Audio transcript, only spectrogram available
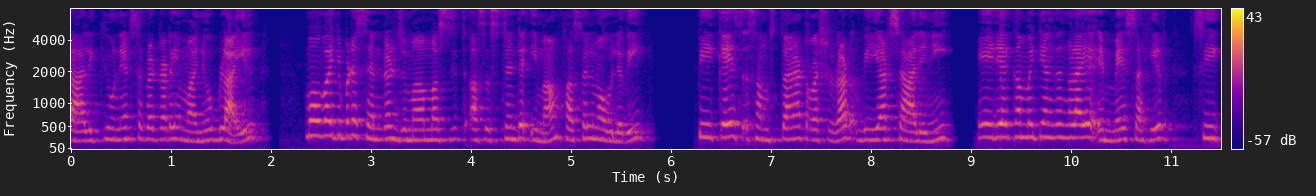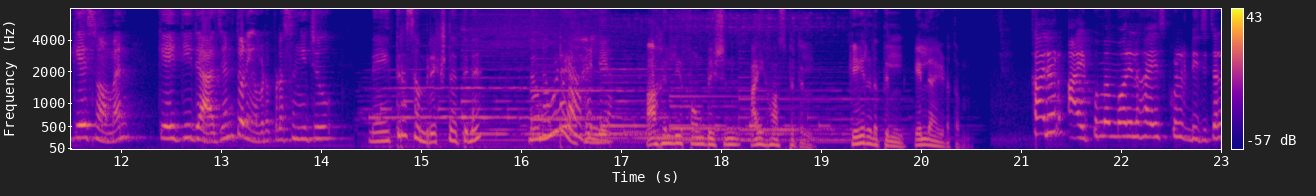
taluk union secretary Manu ബ്ലായിൽ മൂവാറ്റുപുഴ സെൻട്രൽ ജുമാ മസ്ജിദ് അസിസ്റ്റന്റ് ഇമാം Fazal Moulavi P K S സംസ്ഥാന treasurer V R Shalini area committee അംഗങ്ങളായ M A Saheer C K Soman K T Rajan തുടങ്ങിയവർ പ്രസംഗിച്ചു. നേത്ര സംരക്ഷണത്തിന് നമ്മുടെ Ahalya. Ahalya foundation eye hospital കേരളത്തിൽ എല്ലായിടത്തും. Kaloor Aipe memorial high school digital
